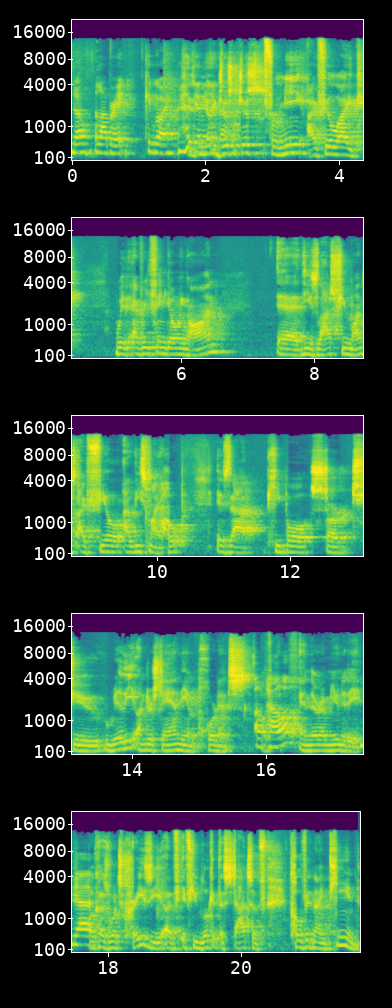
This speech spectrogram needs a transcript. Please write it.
no, elaborate. Keep going. no, just, just for me, I feel like with everything going on, uh, these last few months, I feel at least my hope is that people start to really understand the importance of, of health and their immunity. Yes. Because what's crazy, of, if you look at the stats of COVID 19,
